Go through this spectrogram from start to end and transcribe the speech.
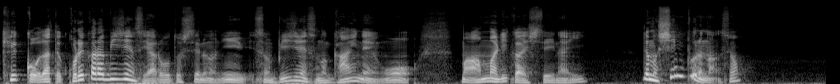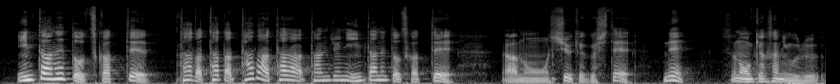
結構だってこれからビジネスやろうとしてるのにそのビジネスの概念をまああんまり理解していない。でもシンプルなんですよ。インターネットを使ってただただただただ単純にインターネットを使ってあの集客してでそのお客さんに売る。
